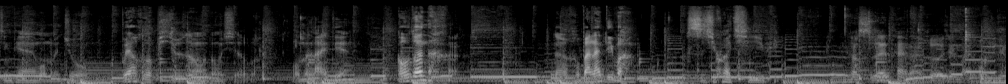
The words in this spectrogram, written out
今天我们就不要喝啤酒这种东西了吧，我们来点高端的，那喝白兰地吧，十七块七一瓶。它实在太难喝，就买红牛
